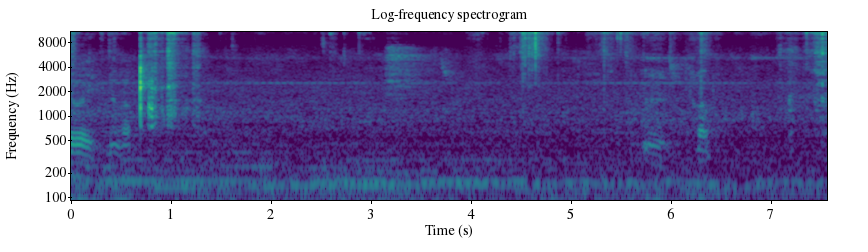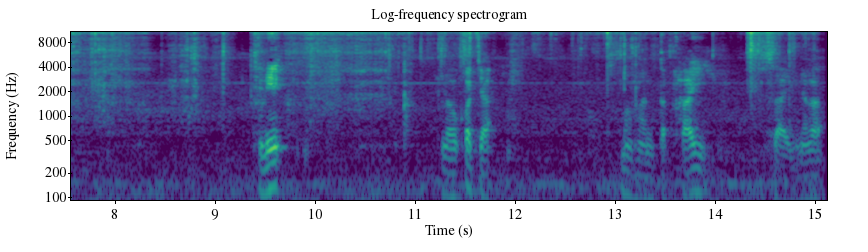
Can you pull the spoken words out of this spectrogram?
เลยนะครับ ครับ ทีนี้ เราก็จะมาหั่นตะไคร้ใส่นะครับ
